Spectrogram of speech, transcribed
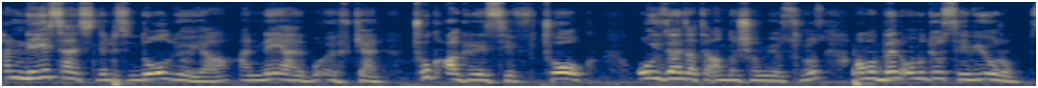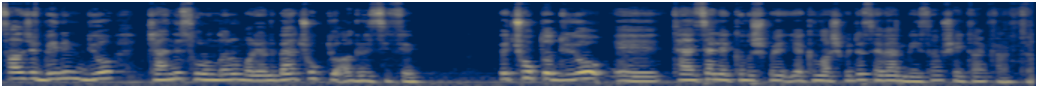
Hani neye sen sinirlisin? Ne oluyor ya? Hani ne yani bu öfken? Çok agresif, çok. O yüzden zaten anlaşamıyorsunuz. Ama ben onu diyor seviyorum. Sadece benim diyor kendi sorunlarım var. Yani ben çok diyor agresifim. Ve çok da diyor e, tensel yakınlaşma, yakınlaşmayı diyor seven bir insan. Şeytan kartı.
